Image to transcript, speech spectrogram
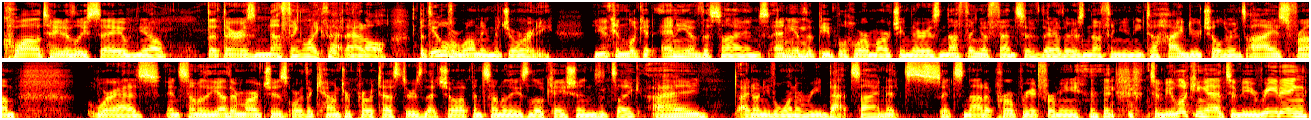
qualitatively say, you know, that there is nothing like that at all. But the overwhelming majority, you can look at any of the signs, any mm-hmm. of the people who are marching. There is nothing offensive there. There's nothing you need to hide your children's eyes from. Whereas in some of the other marches or the counter protesters that show up in some of these locations, it's like, I I don't even want to read that sign. It's it's not appropriate for me to be looking at, to be reading.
